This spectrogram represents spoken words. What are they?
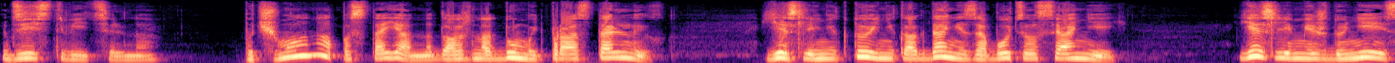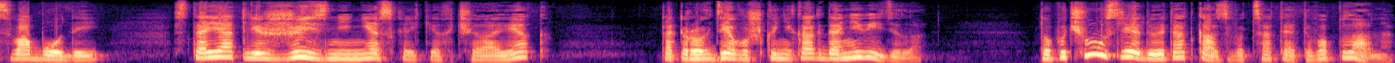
«Действительно, почему она постоянно должна думать про остальных, если никто и никогда не заботился о ней, если между ней и свободой стоят лишь жизни нескольких человек, которых девушка никогда не видела?» то почему следует отказываться от этого плана?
